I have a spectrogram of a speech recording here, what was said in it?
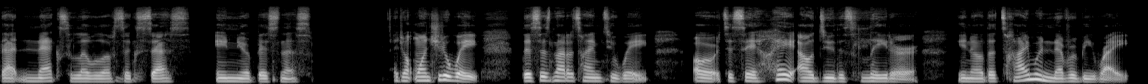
that next level of success in your business. I don't want you to wait. This is not a time to wait or to say, hey, I'll do this later. You know, the time will never be right.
